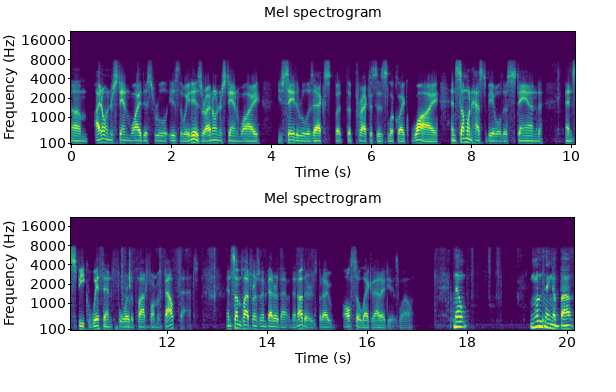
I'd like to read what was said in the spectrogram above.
um, I don't understand why this rule is the way it is, or I don't understand why you say the rule is X, but the practices look like Y. And someone has to be able to stand and speak with and for the platform about that. And some platforms have been better than, than others, but I also like that idea as well. Now, one thing about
